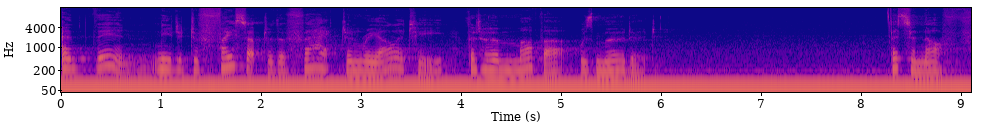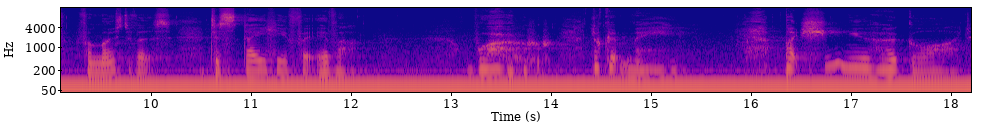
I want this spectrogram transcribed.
and then needed to face up to the fact and reality that her mother was murdered. That's enough for most of us to stay here forever. Whoa, look at me. But she knew her God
